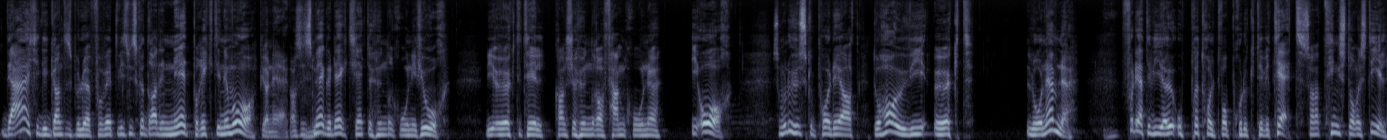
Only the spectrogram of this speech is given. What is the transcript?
det er ikke gigantisk beløp, for vet, hvis vi skal dra det ned på riktig nivå Bjørn Erik, altså Hvis meg og deg tjente 100 kroner i fjor, vi økte til kanskje 105 kroner i år, så må du huske på det at da har jo vi økt låneevne. Fordi at vi har jo opprettholdt vår produktivitet, sånn at ting står i stil.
